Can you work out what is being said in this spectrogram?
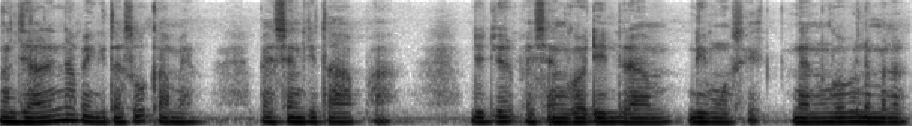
ngejalanin apa yang kita suka men. Passion kita apa? Jujur passion gue di drum di musik dan gue bener-bener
